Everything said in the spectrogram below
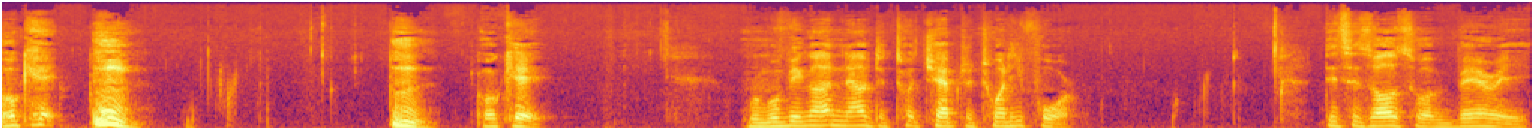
Okay. okay. We're moving on now to t- chapter 24. This is also a very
